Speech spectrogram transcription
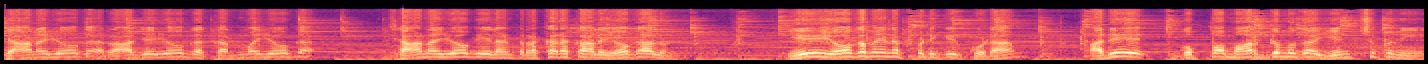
ధ్యానయోగ రాజయోగ కర్మయోగ ధ్యానయోగ ఇలాంటి రకరకాల యోగాలు ఉన్నాయి. ఏ యోగమైనప్పటికీ కూడా అదే గొప్ప మార్గముగా ఎంచుకుని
